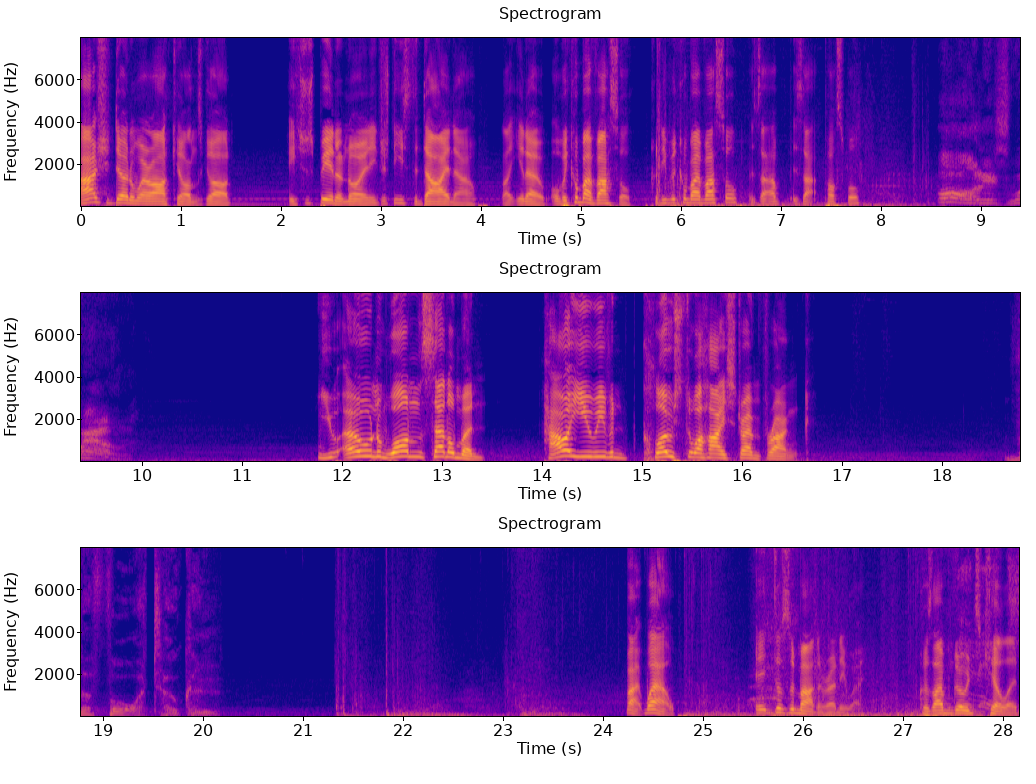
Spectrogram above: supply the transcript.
I actually don't know where Archaon's gone. He's just being annoying. He just needs to die now. Like, you know. Or become my vassal. Could he become my vassal? Is that is that possible? All is well. You own one settlement. How are you even close to a high strength rank? The four token. Right, well, it doesn't matter anyway. Because I'm going to kill him.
